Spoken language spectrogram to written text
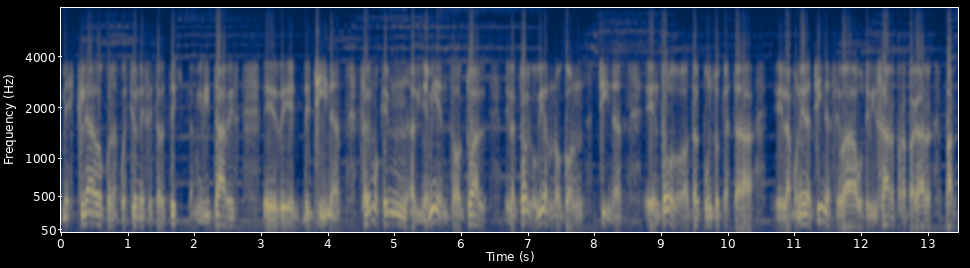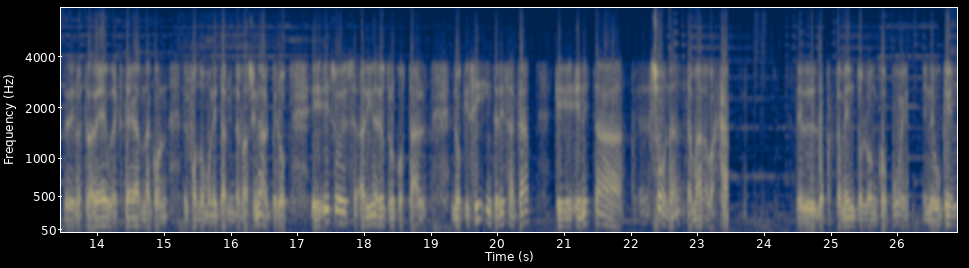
mezclado con las cuestiones estratégicas militares eh, de, China. Sabemos que hay un alineamiento actual del actual gobierno con China en todo, a tal punto que hasta eh, la moneda china se va a utilizar para pagar parte de nuestra deuda externa con el Fondo Monetario Internacional, pero eh, eso es harina de otro costal. Lo que sí interesa acá, que en esta zona llamada Baja del departamento Loncopué, en Neuquén,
